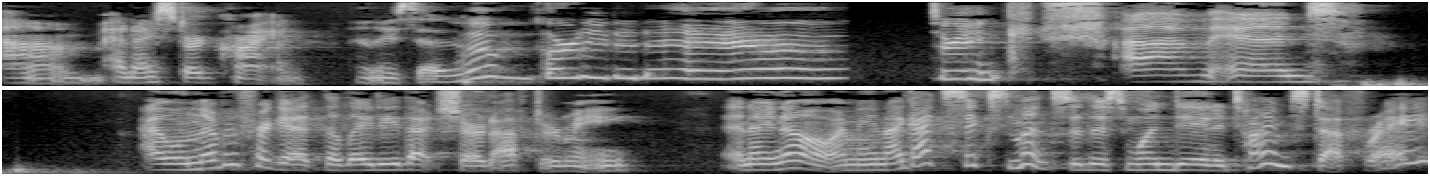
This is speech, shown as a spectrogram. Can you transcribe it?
Um, and I started crying. And I said, I'm 30 today. Drink. Um, and I will never forget the lady that shared after me. And I know, I mean, I got six months of this one day at a time stuff, right?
